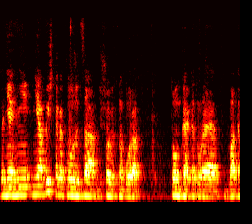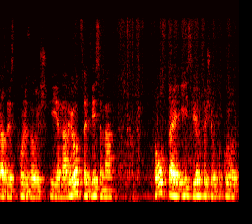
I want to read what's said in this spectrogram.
Это не, не, не обычно, как ложится в дешевых наборах, тонкая, которая два-три раза используешь и она рвется. Здесь она толстая и сверху еще вот такое вот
